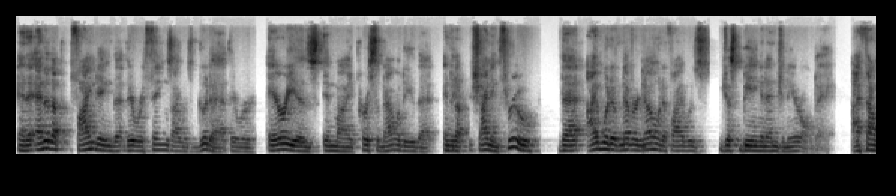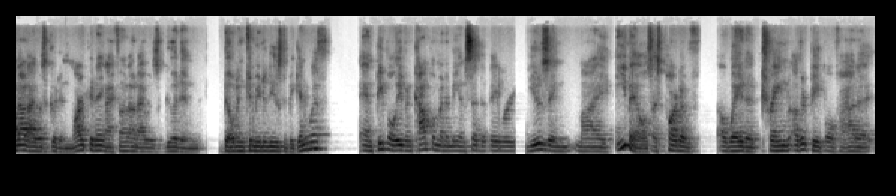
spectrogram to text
And it ended up finding that there were things I was good at. There were areas in my personality that ended up shining through that I would have never known if I was just being an engineer all day. I found out I was good in marketing. I found out I was good in building communities to begin with. And people even complimented me and said that they were using my emails as part of a way to train other people how to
